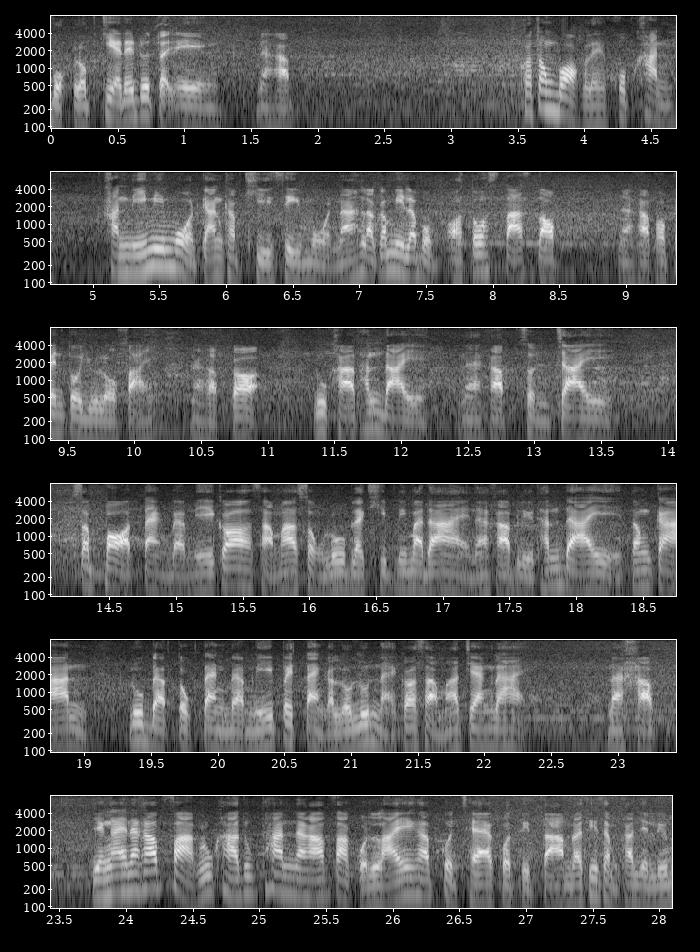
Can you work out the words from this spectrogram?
บวกลบเกียร์ได้ด้วยตัวเองนะครับ ก็ต้องบอกเลยครบคัน คันนี้มีโหมดการขับขี่ 4 โหมดนะ แล้วก็มีระบบออโต้สตาร์ทสต็อปนะครับเพราะเป็นตัวยูโรไฟนะครับก็ลูกค้าท่านใดนะครับสนใจสปอร์ตแต่งแบบนี้ก็สามารถส่งรูปและคลิปนี้มาได้นะครับ หรือท่านใดต้องการรูปแบบตกแต่งแบบนี้ไปแต่งกับรถรุ่นไหนก็สามารถแจ้งได้นะครับยังไงนะครับฝากลูกค้าทุกท่านนะครับ ฝากกดไลค์ครับ กดแชร์ กดติดตาม และที่สำคัญอย่าลืม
